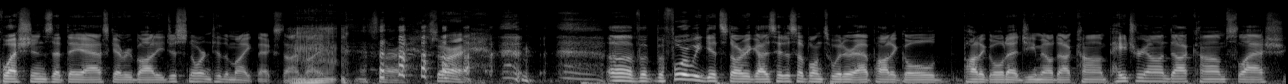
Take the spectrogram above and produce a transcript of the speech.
questions that they ask everybody. Just snorting to the mic next time, Mike. Sorry, sorry. Uh, but before we get started, guys, hit us up on Twitter at pot of gold, pot of gold at gmail.com, patreon.com slash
